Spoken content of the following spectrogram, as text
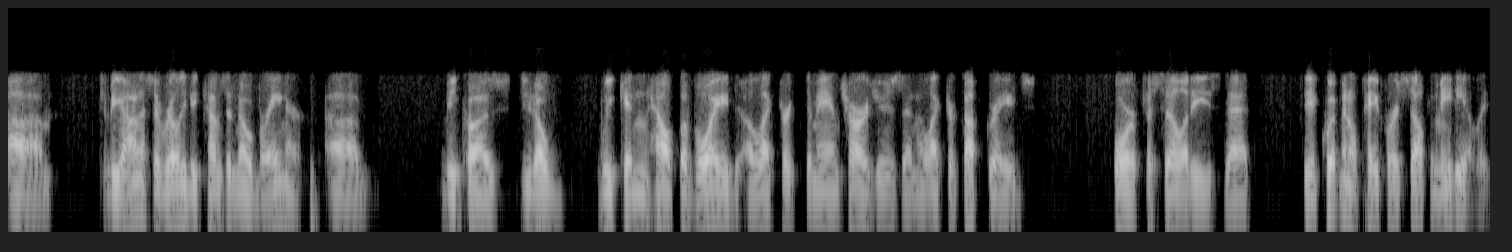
um, to be honest, it really becomes a no-brainer uh, because you know we can help avoid electric demand charges and electric upgrades for facilities that the equipment will pay for itself immediately.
